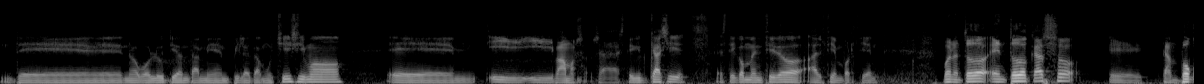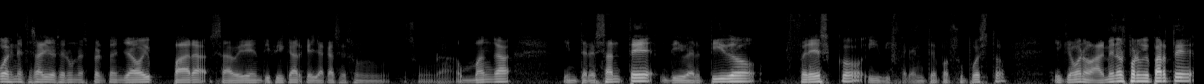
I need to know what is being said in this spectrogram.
de Nuevo Lution también pilota muchísimo. Eh, y, vamos, o sea, estoy casi, estoy convencido al 100%. Bueno, en todo, en todo caso, eh, tampoco es necesario ser un experto en yaoi para saber identificar que Jackass es un, es un manga interesante, divertido, fresco y diferente, por supuesto. Y que, bueno, al menos por mi parte,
